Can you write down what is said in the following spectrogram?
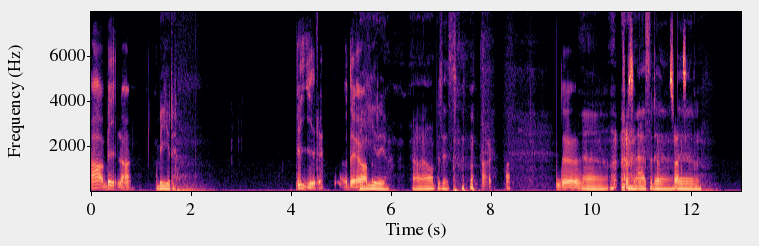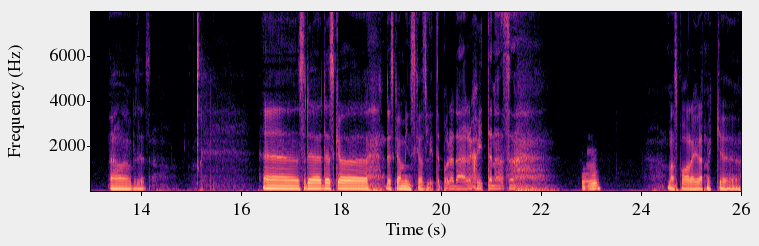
Ja, bil. Ja. Bir. Bir. Och det är öl. Bir ja. Ja, ja precis. Det, Uh, nej, så det, det... Ja, precis. Eh, så det, det, ska, det ska minskas lite på det där skiten alltså. mm. Man sparar ju rätt mycket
